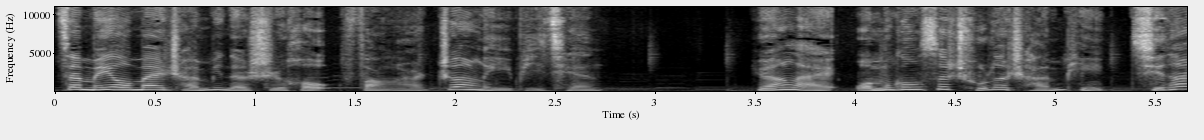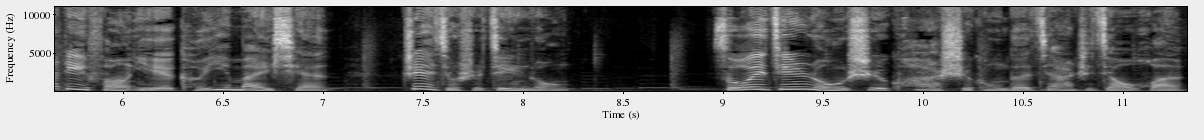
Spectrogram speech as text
在没有卖产品的时候反而赚了一笔钱。原来我们公司除了产品，其他地方也可以卖钱，这就是金融。所谓金融是跨时空的价值交换，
